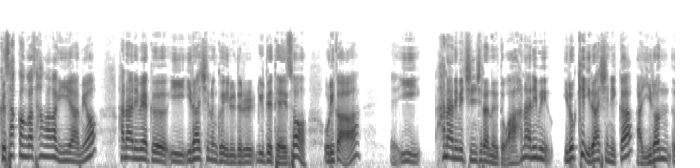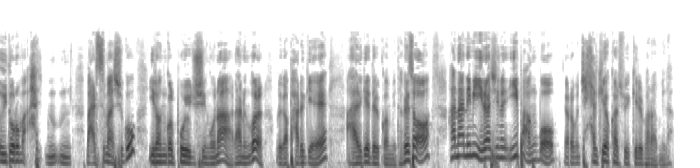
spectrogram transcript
그 사건과 상황을 이해하며 하나님의 그 이 일하시는 그 일들을 일에 대해서 우리가 이 하나님의 진실한 의도, 아, 하나님이 이렇게 일하시니까, 아, 이런 의도로 마, 음, 음, 말씀하시고, 이런 걸 보여주신구나, 라는 걸 우리가 바르게 알게 될 겁니다. 그래서 하나님이 일하시는 이 방법, 여러분 잘 기억할 수 있기를 바랍니다.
